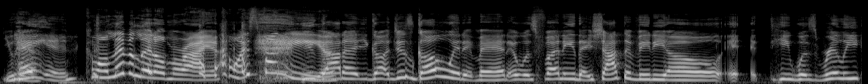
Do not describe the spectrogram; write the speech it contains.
You Yeah. hating. Come on, live a little, Mariah. Come on, it's funny. You gotta, you go, just go with it, man. It was funny. They shot the video. It, it- he was really,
